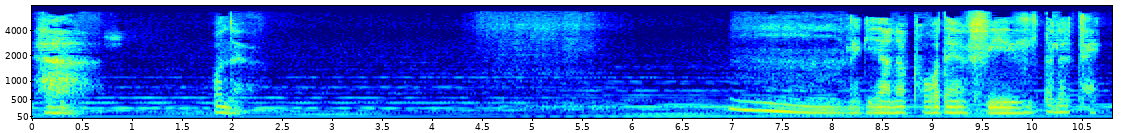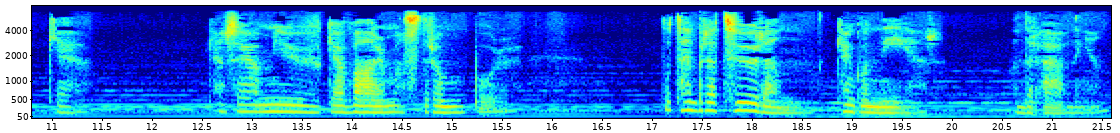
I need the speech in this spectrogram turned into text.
här och nu. Mm, lägg gärna på dig en filt eller täcke. Kanske mjuka, varma strumpor. Då temperaturen kan gå ner under övningen.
